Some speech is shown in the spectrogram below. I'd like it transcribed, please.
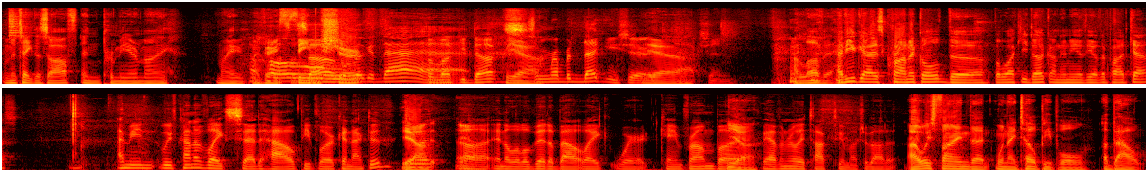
i'm gonna take this off and premiere my my, my very Oh, themed so shirt Look at that. The Lucky Ducks. Yeah. Some rubber ducky shirt Yeah. action. i love it have you guys chronicled the the lucky duck on any of the other podcasts I mean, we've kind of like said how people are connected Yeah. to it, uh, and a little bit about like where it came from, but Yeah. we haven't really talked too much about it. i always find that when i tell people about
